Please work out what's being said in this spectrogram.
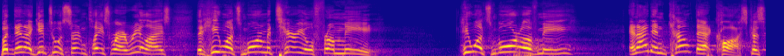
But then I get to a certain place where I realize that He wants more material from me. He wants more of me. And I didn't count that cost because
